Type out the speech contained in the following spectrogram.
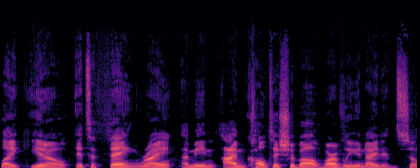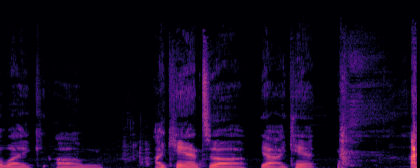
like, you know, it's a thing, right? I mean, I'm cultish about Marvel United, so like um I can't uh yeah, I can't I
